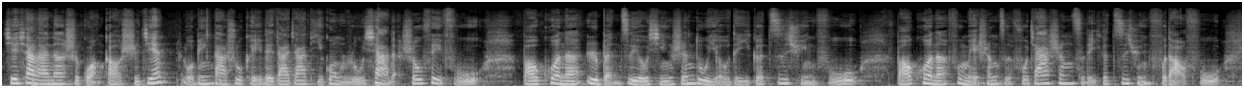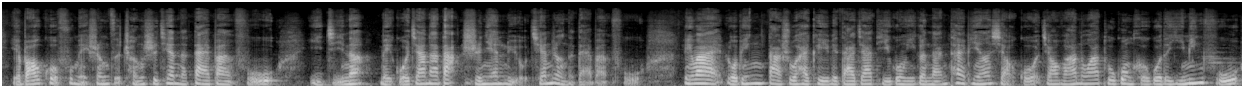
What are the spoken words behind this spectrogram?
接下来呢是广告时间，罗宾大叔可以为大家提供如下的收费服务，包括呢日本自由行深度游的一个咨询服务，包括呢赴美生子、赴加生子的一个咨询辅导服务，也包括赴美生子城市签的代办服务，以及呢美国、加拿大十年旅游签证的代办服务。另外，罗宾大叔还可以为大家提供一个南太平洋小国叫瓦努阿图共和国的移民服务，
